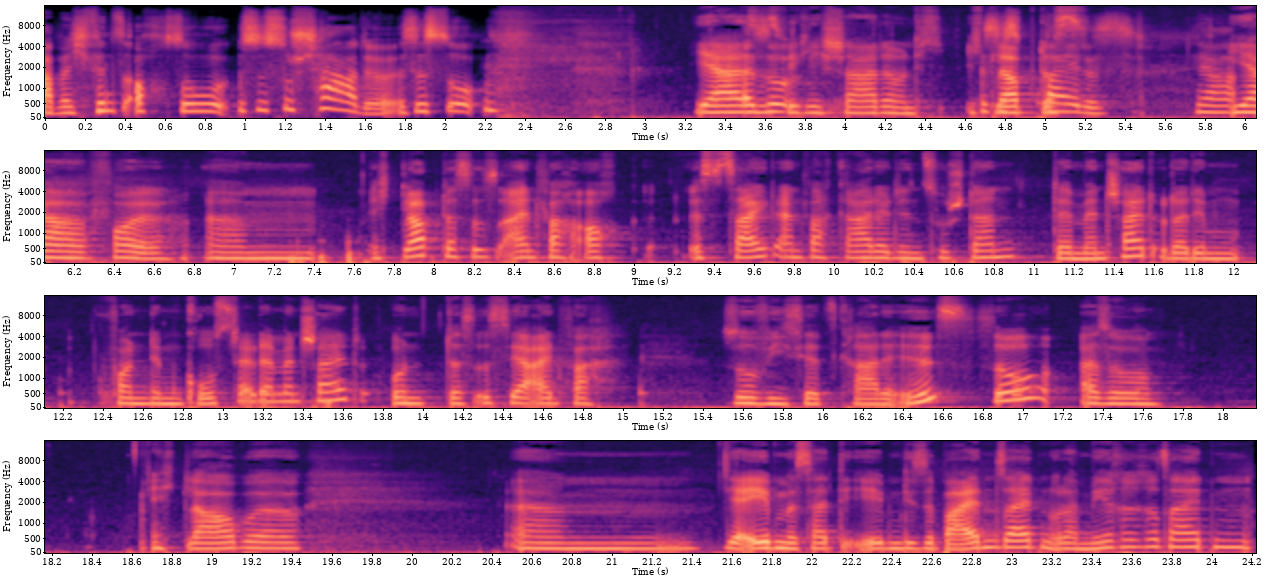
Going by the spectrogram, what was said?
Aber ich finde es auch so, es ist so schade. Es ist so. Ja, es also, ist wirklich schade und ich, ich glaube, dass. Beides. Ja, ja voll. Ähm, ich glaube, dass es einfach auch, es zeigt einfach gerade den Zustand der Menschheit oder dem, von dem Großteil der Menschheit. Und das ist ja einfach so, wie es jetzt gerade ist. So. Also ich glaube, ähm, ja, eben, es hat eben diese beiden Seiten oder mehrere Seiten.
